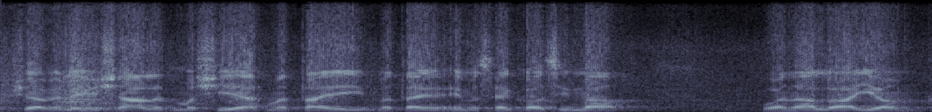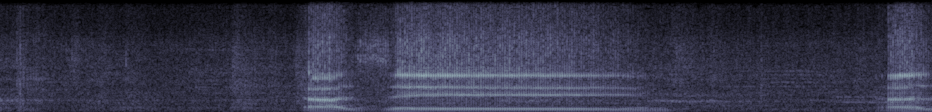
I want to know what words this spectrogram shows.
יהושע בן לוי שאל את משיח מתי, מתי הם עושה כל סימר, הוא ענה לו היום. אז אז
